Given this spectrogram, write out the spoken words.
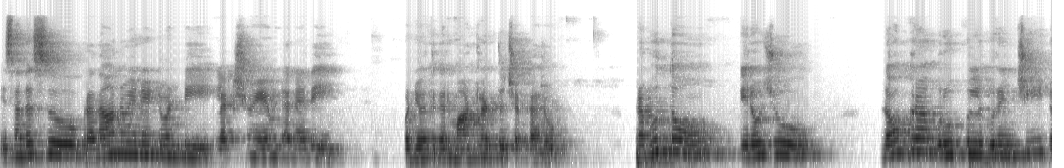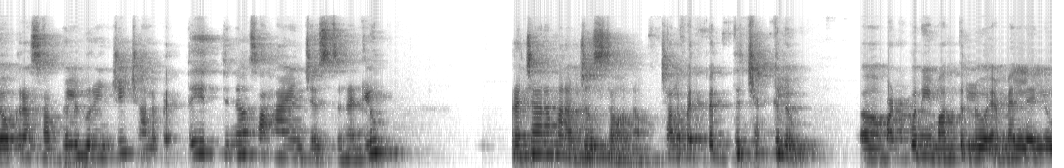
ఈ సదస్సు ప్రధానమైనటువంటి లక్ష్యం ఏమిటనేది పుణ్యవతి గారు మాట్లాడుతూ చెప్పారు. ప్రభుత్వం ఈరోజు డోక్రా గ్రూపుల గురించి డోక్రా సభ్యుల గురించి చాలా పెద్ద ఎత్తున సహాయం చేస్తున్నట్లు ప్రచారం మనం చూస్తూ ఉన్నాం. చాలా పెద్ద పెద్ద చెక్కులు పట్టుకుని మంత్రులు ఎమ్మెల్యేలు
